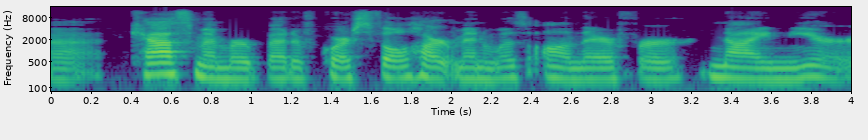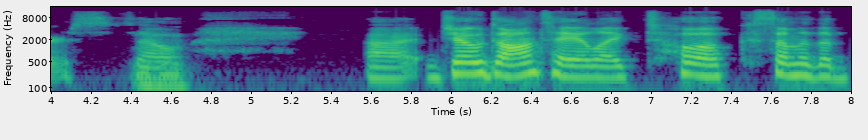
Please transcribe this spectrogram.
uh, cast member. But of course, Phil Hartman was on there for nine years. So Mhm. uh, Joe Dante like took some of the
